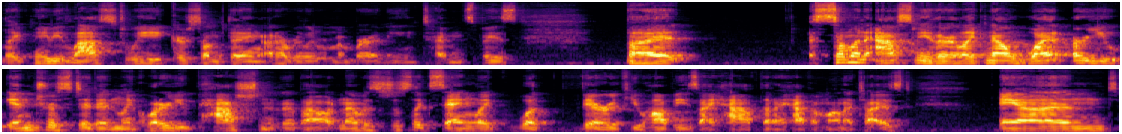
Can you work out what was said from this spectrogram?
like maybe last week or something. I don't really remember any time and space, but someone asked me, they're like, now what are you interested in? Like, what are you passionate about? And I was just like saying, like, what very few hobbies I have that I haven't monetized. And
